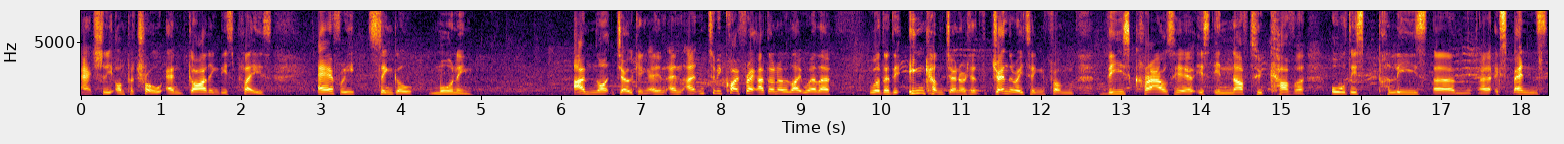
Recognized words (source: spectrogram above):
actually on patrol and guarding this place every single morning. I'm not joking and, and, and to be quite frank I don't know like whether whether the income generated, generating from these crowds here is enough to cover all these police um, uh, expense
